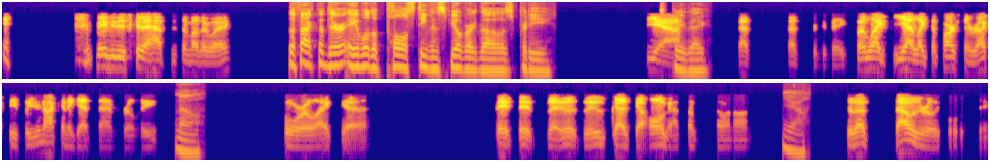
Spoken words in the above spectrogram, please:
Maybe this could have happened some other way. The fact that they're able to pull Steven Spielberg though is pretty Yeah, pretty big. that's that's pretty big. But like, yeah, like the Parks and Rec people, you're not going to get them really No, for like, uh, they, they, they, those guys got all got something going on. yeah. So that that was really cool to see.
